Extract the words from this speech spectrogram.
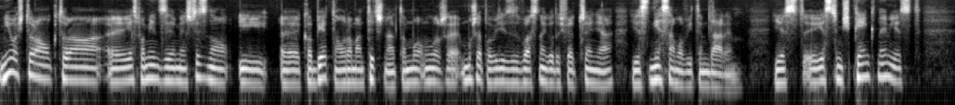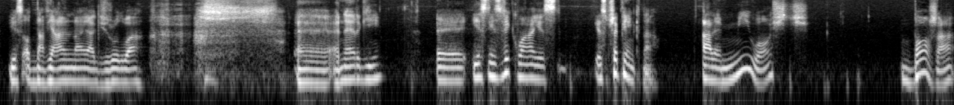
Miłość, którą, którą e, jest pomiędzy mężczyzną i e, kobietą romantyczna, to mu, muszę, muszę powiedzieć ze własnego doświadczenia, jest niesamowitym darem. Jest, jest czymś pięknym, jest, jest odnawialna jak źródła e, energii. E, jest niezwykła, jest, jest przepiękna, ale miłość Boża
